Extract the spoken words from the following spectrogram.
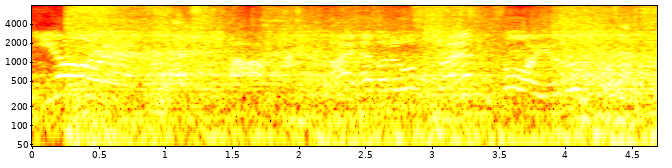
Your end has come. I have an old friend for you.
